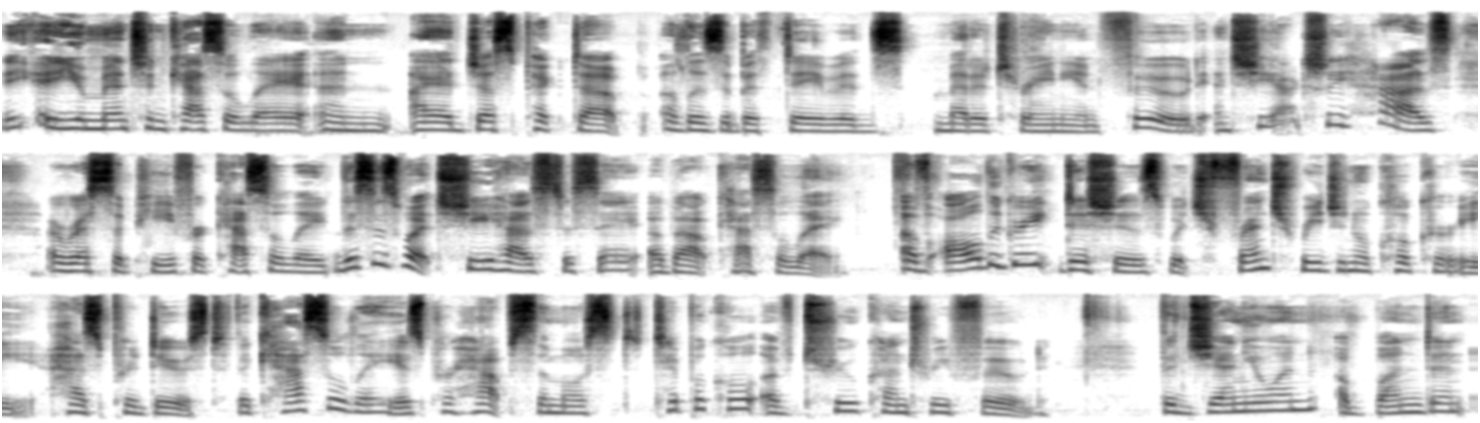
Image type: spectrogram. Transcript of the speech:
You mentioned cassoulet, and I had just picked up Elizabeth David's Mediterranean food, and she actually has a recipe for cassoulet. This is what she has to say about cassoulet. Of all the great dishes which French regional cookery has produced, the cassoulet is perhaps the most typical of true country food the genuine, abundant,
